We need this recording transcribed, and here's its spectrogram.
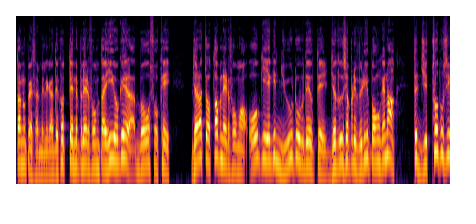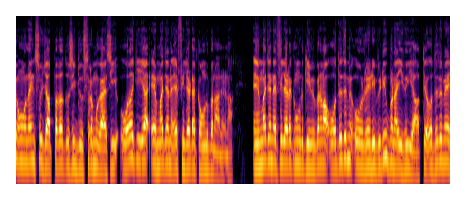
ਤੁਹਾਨੂੰ ਪੈਸਾ ਮਿਲੇਗਾ। ਦੇਖੋ ਤਿੰਨ ਪਲੇਟਫਾਰਮ ਤਾਂ ਇਹੀ ਹੋ ਗਏ, ਬਹੁਤ ਸੌਖੇ। ਜਿਹੜਾ ਚੌਥਾ ਪਲੇਟਫਾਰਮ ਆ, ਉਹ ਕੀ ਹੈ ਕਿ YouTube ਦੇ ਉੱਤੇ ਜਦੋਂ ਤੁਸੀਂ ਆਪਣੀ ਵੀਡੀਓ ਪਾਉਂਗੇ ਨਾ, ਤੇ ਜਿੱਥੋਂ ਤੁਸੀਂ ਆਨਲਾਈਨ ਸੁਜਾਤਾ ਦਾ ਤੁਸੀਂ ਜੂਸਰ ਮੰਗਾਇਆ ਸੀ, ਉਹਦਾ ਕੀ ਆ? Amazon ਐਫੀਲੀਏਟ ਅਕਾਊਂਟ ਬਣਾ ਲੈਣਾ। Amazon ਐਫੀਲੀਏਟ ਅਕਾਊਂਟ ਕਿਵੇਂ ਬਣਾਉਣਾ? ਉਹਦੇ ਤੇ ਮੈਂ ਆਲਰੇਡੀ ਵੀਡੀਓ ਬਣਾਈ ਹੋਈ ਆ, ਤੇ ਉਹਦੇ ਤੇ ਮੈਂ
